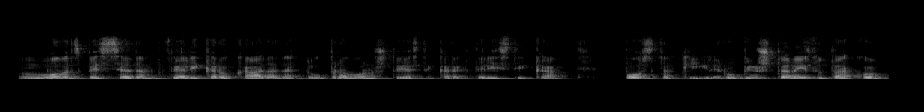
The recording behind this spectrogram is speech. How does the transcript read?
lovac b7, velika rokada, dakle upravo ono što jeste karakteristika postavke igre Rubinštana. Isto tako,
